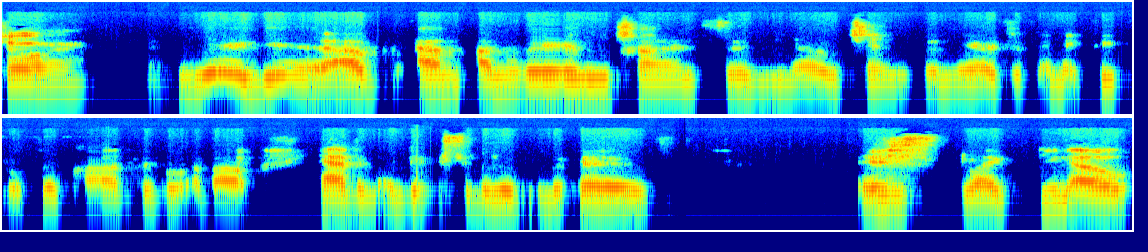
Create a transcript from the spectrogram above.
sure. Yeah, yeah. I, I'm I'm really trying to you know change the narrative and make people feel comfortable about having a disability because it's like you know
